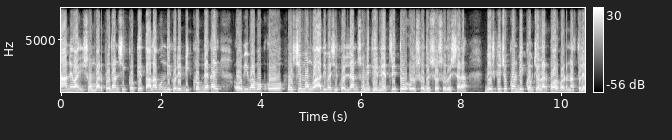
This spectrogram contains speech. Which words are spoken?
না নেওয়ায় সোমবার প্রধান শিক্ষককে তালাবন্দি করে বিক্ষোভ দেখায় অভিভাবক ও পশ্চিমবঙ্গ আদিবাসী কল্যাণ সমিতির নেতৃত্ব ও সদস্য সদস্যরা। বেশ কিছুক্ষণ বিক্ষোভ চলার পর ঘটনাস্থলে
